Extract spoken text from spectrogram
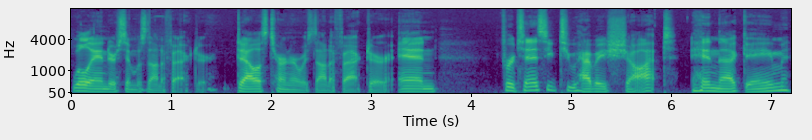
Will Anderson was not a factor. Dallas Turner was not a factor. And for Tennessee to have a shot in that game,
